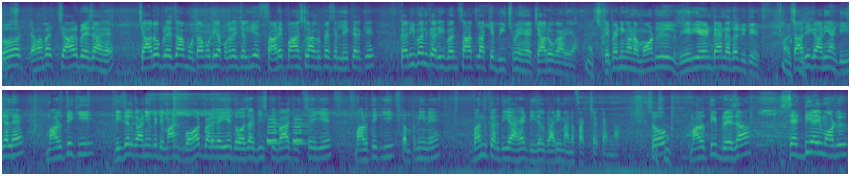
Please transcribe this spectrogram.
तो हमारे पास चार ब्रेजा है चारों ब्रेजा मोटा मोटी आप पकड़े चलिए साढ़े पाँच लाख रुपए से लेकर के करीबन करीबन सात लाख के बीच में है चारों गाड़ियाँ। अच्छा। Depending on a model variant and other details अच्छा। सारी गाड़ियाँ डीजल है। मारुति की डीजल गाड़ियों की डिमांड बहुत बढ़ गई है। 2020 के बाद जब से ये मारुति की कंपनी ने बंद कर दिया है डीजल गाड़ी मैन्युफैक्चर करना। So Maruti Brezza Z D I model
